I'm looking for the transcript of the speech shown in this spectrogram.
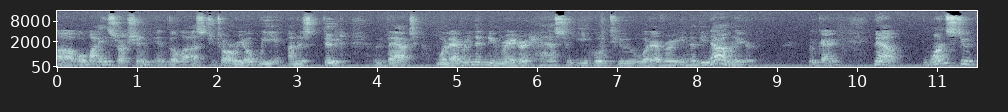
uh, or my instruction in the last tutorial, we understood that whatever in the numerator has to equal to whatever in the denominator. Okay? Now, one student,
